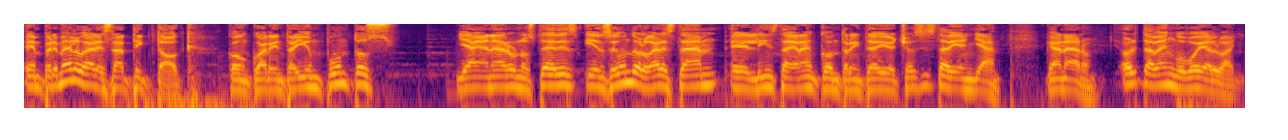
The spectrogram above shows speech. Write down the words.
En primer lugar está TikTok, con 41 puntos. Ya ganaron ustedes. Y en segundo lugar está el Instagram con 38. Así está bien, ya. Ganaron. Ahorita vengo, voy al baño.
